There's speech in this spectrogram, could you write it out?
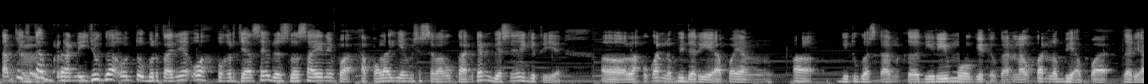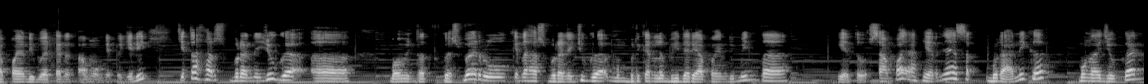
Tapi kita berani juga untuk bertanya wah pekerjaan saya udah selesai nih pak. Apalagi yang bisa saya lakukan? Kan biasanya gitu ya. Uh, lakukan lebih dari apa yang uh, ditugaskan ke dirimu gitu kan. Lakukan lebih apa dari apa yang diberikan ke kamu gitu. Jadi kita harus berani juga uh, meminta tugas baru. Kita harus berani juga memberikan lebih dari apa yang diminta gitu. Sampai akhirnya berani ke mengajukan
